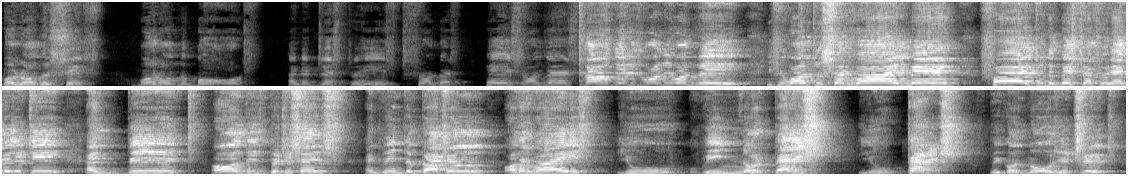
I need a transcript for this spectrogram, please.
burn all the ships, burn all the boats, and addressed to his soldiers, Hey soldiers, now there is only one way. If you want to survive, man, fight to the best of your ability and beat all these Britishers and win the battle. Otherwise, you win or perish. You perish because no retreat.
